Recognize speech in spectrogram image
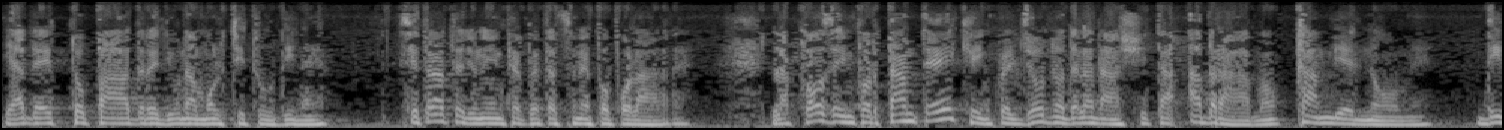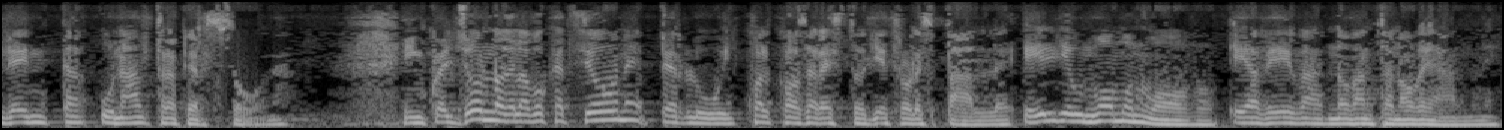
e ha detto padre di una moltitudine. Si tratta di un'interpretazione popolare. La cosa importante è che in quel giorno della nascita Abramo cambia il nome, diventa un'altra persona. In quel giorno della vocazione per lui qualcosa resta dietro le spalle. Egli è un uomo nuovo e aveva 99 anni.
